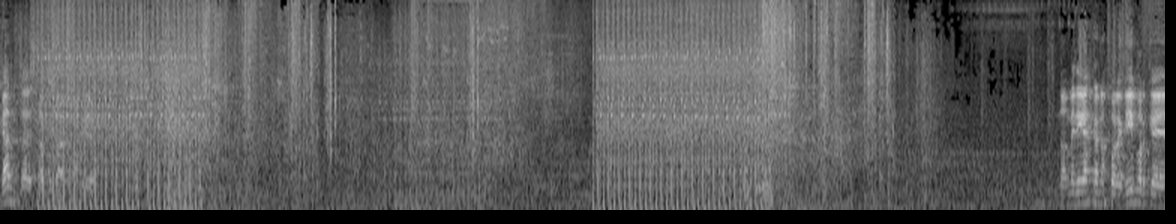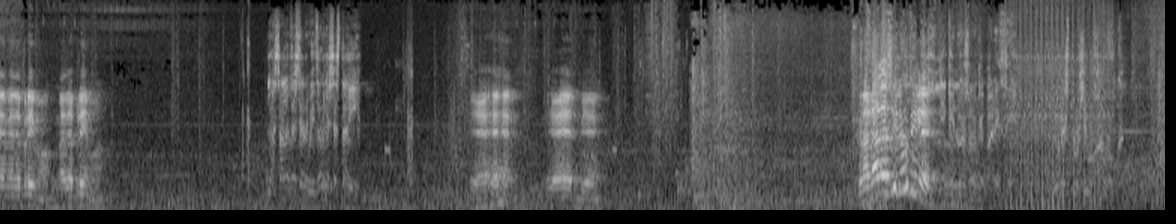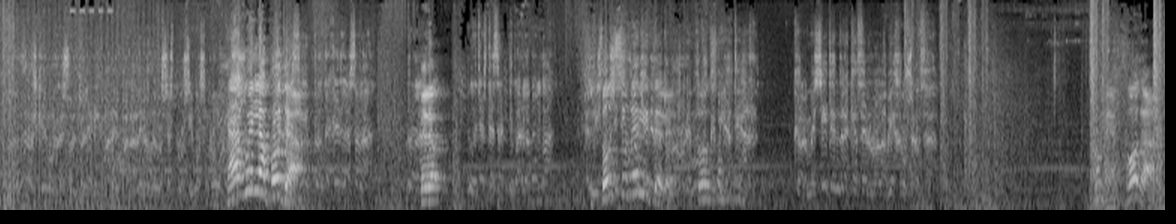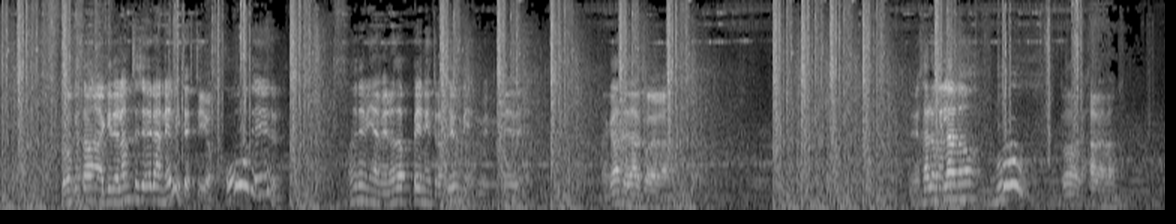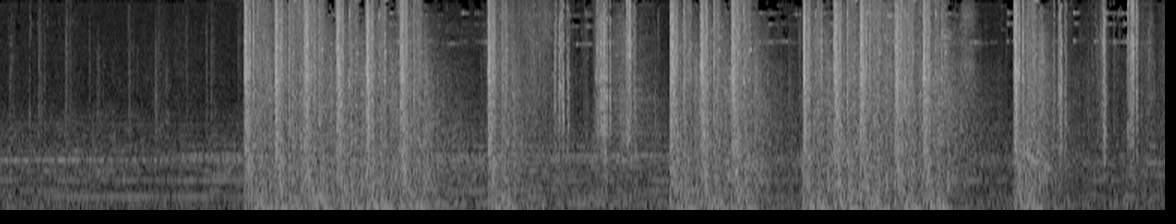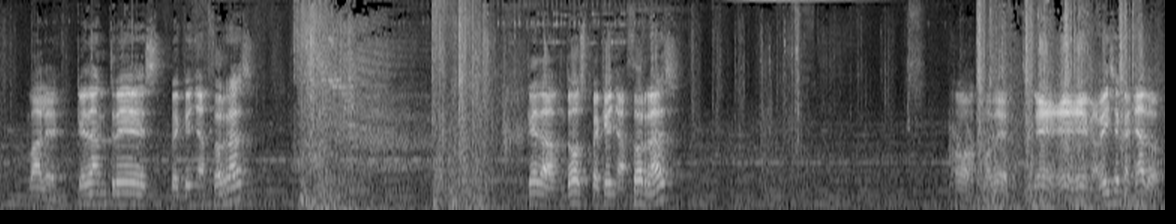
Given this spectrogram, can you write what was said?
Encanta esta puta arma, tío. No me digas que no es por aquí porque me deprimo, me deprimo. La sala de servidores está ahí. Bien, bien, bien. ¡Granadas inútiles! Y que no es lo que parece. Un explosivo Havoc. Lo bueno es que hemos resuelto el enigma del paradero de los explosivos ¡Me robados. cago en la polla! la sala. Roland, Pero- ¿Puedes desactivar la bomba? El todos son élites, todos son-. Carmesí tendrá que hacerlo a la vieja usanza. No me jodas. Todos los que estaban aquí delante eran élites, tío. Joder. Madre mía, menuda penetración me, me, me- me acaban de dar, colega. Me dejaron el ano. Uh, ¿Cómo me dejaron el ano? Vale, quedan tres pequeñas zorras. Quedan dos pequeñas zorras. Joder. Eh, eh, eh, me habéis engañado.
